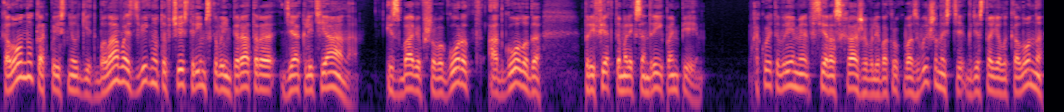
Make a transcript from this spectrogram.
Колонна, как пояснил гид, была воздвигнута в честь римского императора Диоклетиана, избавившего город от голода префектом Александрии Помпеем. Какое-то время все расхаживали вокруг возвышенности, где стояла колонна,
